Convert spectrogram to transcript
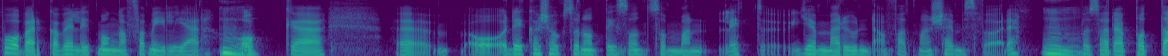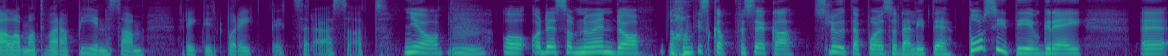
påverkar väldigt många familjer. Mm. Och, eh, och det är kanske också någonting sånt som man lätt gömmer undan för att man skäms för det. Mm. På, sådär, på tal om att vara pinsam riktigt på riktigt. Sådär, så att, Ja, och, och det som nu ändå, om vi ska försöka sluta på en sådär lite positiv grej, eh,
